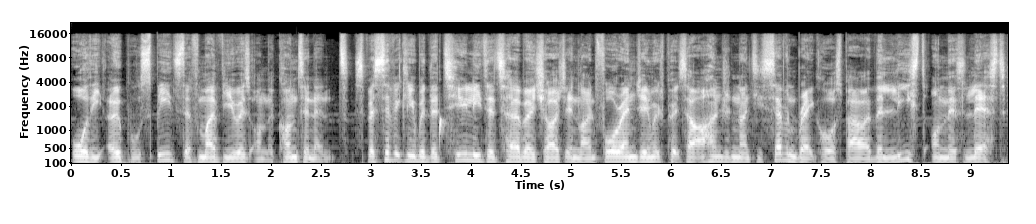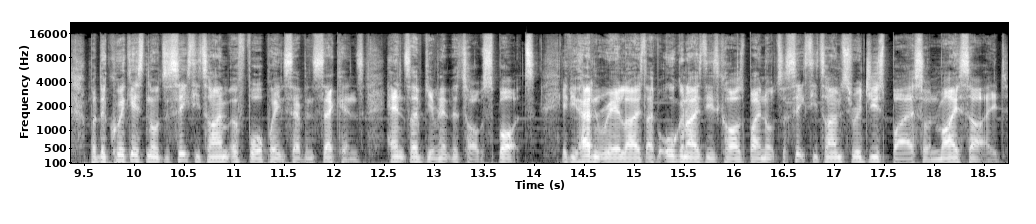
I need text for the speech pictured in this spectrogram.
or the Opel Speedster for my viewers on the continent. Specifically with the 2 litre turbocharged inline 4 engine which puts out 197 brake horsepower, the least on this list but the quickest 0 to 60 time of 4.7 seconds, hence I've given it the top spot. If you hadn't realised I've organised these cars by 0 to 60 times to reduce bias on my side.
